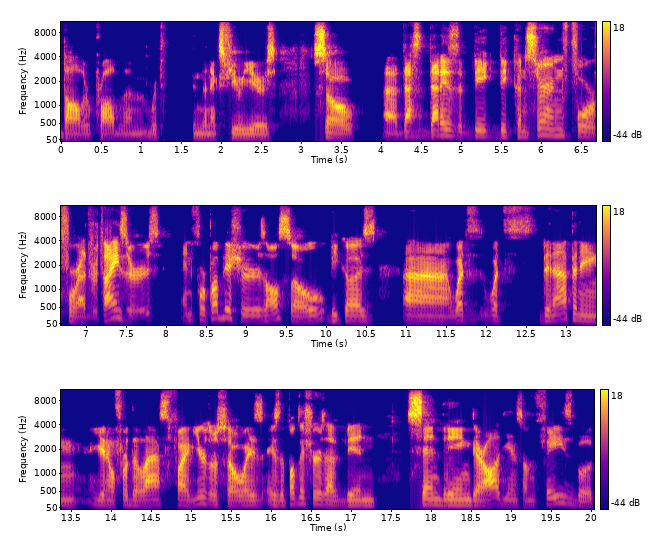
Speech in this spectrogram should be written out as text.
dollar problem within the next few years. So uh, that's that is a big big concern for for advertisers and for publishers also because uh, what's what's been happening you know for the last five years or so is is the publishers have been sending their audience on Facebook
